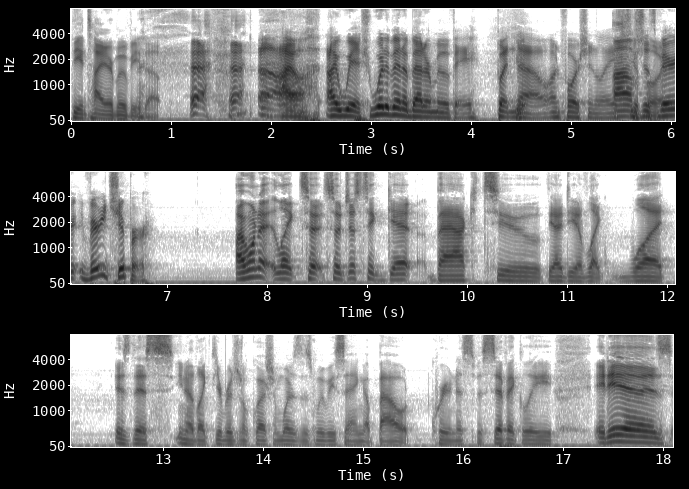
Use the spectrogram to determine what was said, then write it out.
the entire movie though. Uh, I, I wish. Would have been a better movie, but no, unfortunately, Um, it's just Good very very chipper. I want to like so so just to get back to the idea of like what is this you know like the original question what is this movie saying about queerness specifically? It is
